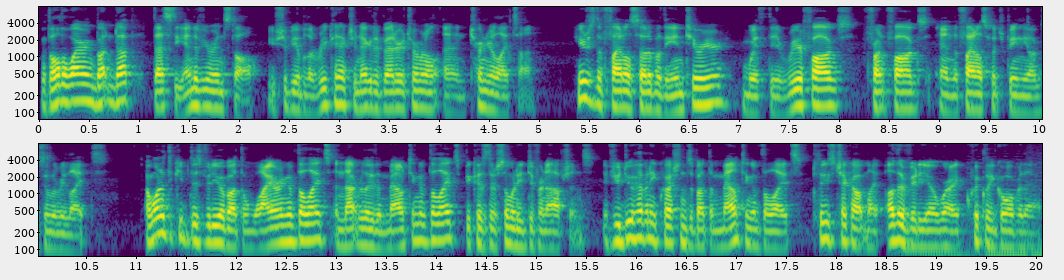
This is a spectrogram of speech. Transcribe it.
With all the wiring buttoned up, that's the end of your install. You should be able to reconnect your negative battery terminal and turn your lights on. Here's the final setup of the interior with the rear fogs, front fogs, and the final switch being the auxiliary lights. I wanted to keep this video about the wiring of the lights and not really the mounting of the lights because there's so many different options. If you do have any questions about the mounting of the lights, please check out my other video where I quickly go over that.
